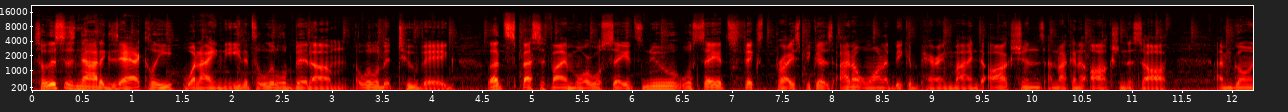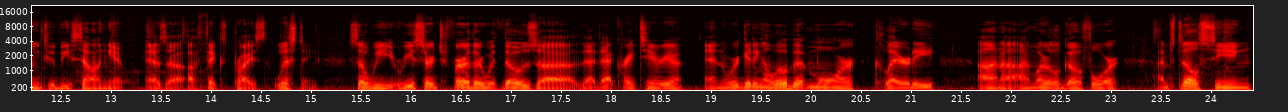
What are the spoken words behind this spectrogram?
So this is not exactly what I need. It's a little bit um, a little bit too vague. Let's specify more. We'll say it's new. We'll say it's fixed price because I don't want to be comparing mine to auctions. I'm not going to auction this off. I'm going to be selling it as a, a fixed price listing. So we research further with those uh, that that criteria, and we're getting a little bit more clarity on uh, on what it'll go for. I'm still seeing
